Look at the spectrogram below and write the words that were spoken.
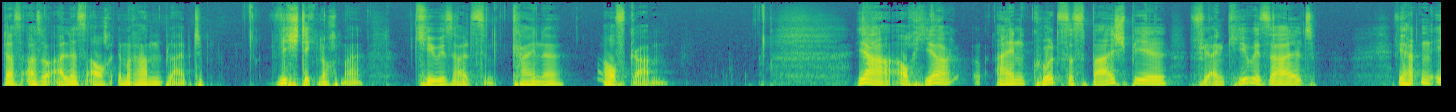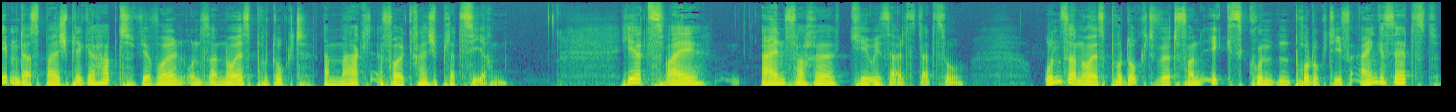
dass also alles auch im Rahmen bleibt. Wichtig nochmal, Key Results sind keine Aufgaben. Ja, auch hier ein kurzes Beispiel für ein Key Result. Wir hatten eben das Beispiel gehabt, wir wollen unser neues Produkt am Markt erfolgreich platzieren. Hier zwei einfache Key Results dazu. Unser neues Produkt wird von x Kunden produktiv eingesetzt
